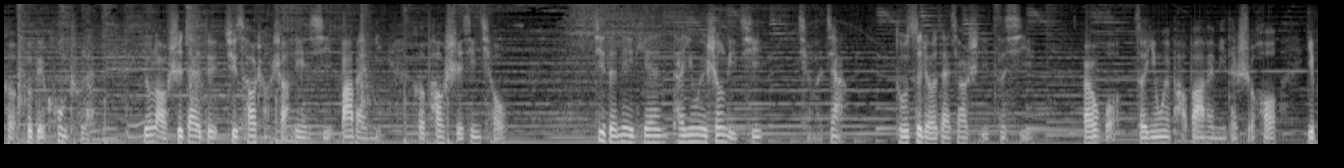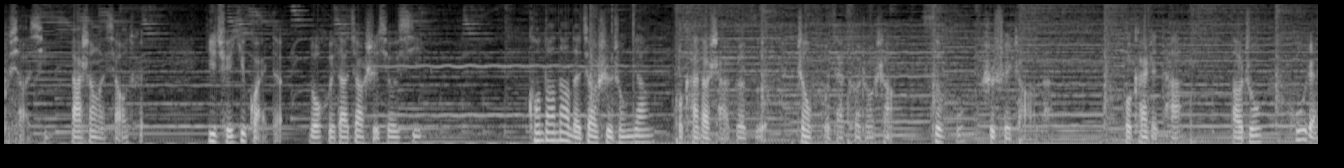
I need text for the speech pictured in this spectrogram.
课会被空出来，由老师带队去操场上练习八百米和抛实心球。记得那天，他因为生理期请了假，独自留在教室里自习，而我则因为跑八百米的时候一不小心拉伤了小腿，一瘸一拐地挪回到教室休息。空荡荡的教室中央，我看到傻个子正伏在课桌上，似乎是睡着了。我看着他，脑中忽然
